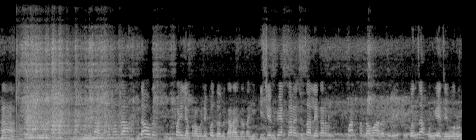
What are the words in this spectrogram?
हां. चालेल तुम्हाला दा दावलं पहिल्याप्रमाणे बदल करायचा. आता ही किचन पॅक करायचं चाललंय कारण माणसाला वारं जरी इथून पण झाकून घ्यायचंय वरून.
